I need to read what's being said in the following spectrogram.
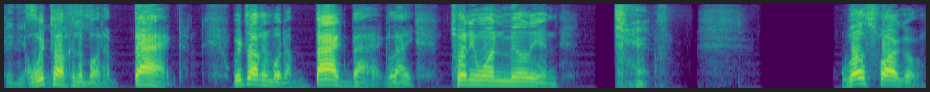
they get and we're talking about a bag. We're talking about a bag bag, like 21 million. Damn. Wells Fargo.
